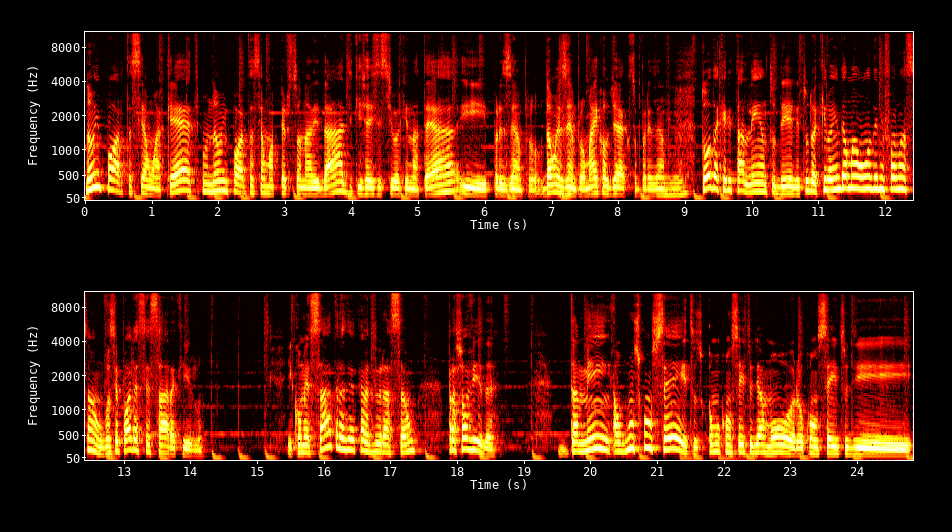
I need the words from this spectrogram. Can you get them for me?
Não importa se é um arquétipo, não importa se é uma personalidade que já existiu aqui na Terra e, por exemplo, dá um exemplo, o Michael Jackson, por exemplo, uhum. todo aquele talento dele, tudo aquilo ainda é uma onda de informação. Você pode acessar aquilo e começar a trazer aquela vibração para sua vida. Também alguns conceitos, como o conceito de amor, o conceito de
